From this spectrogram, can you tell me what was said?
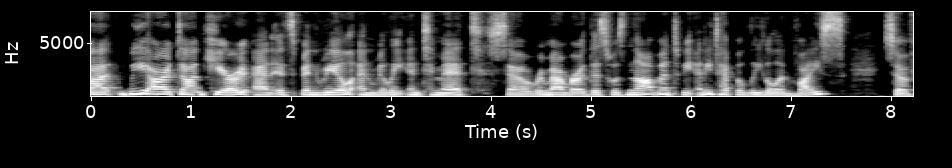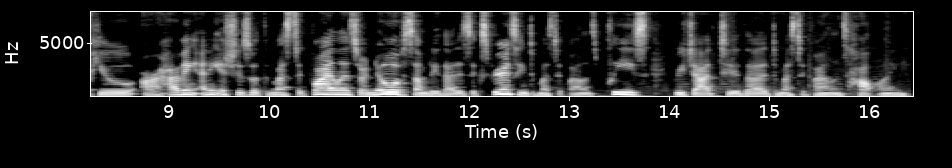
But we are done here and it's been real and really intimate. So remember, this was not meant to be any type of legal advice. So if you are having any issues with domestic violence or know of somebody that is experiencing domestic violence, please reach out to the domestic violence hotline.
